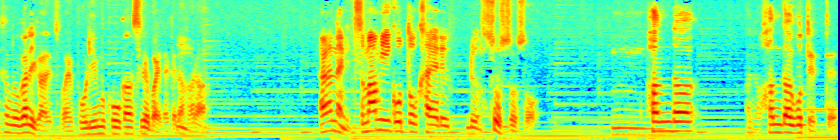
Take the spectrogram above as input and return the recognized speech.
そのガリがある場合、ボリューム交換すればいいだけだから、あれは何？つまみごと変えるのそうそうそう。うんハンダ、あの、ハンダゴテって、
